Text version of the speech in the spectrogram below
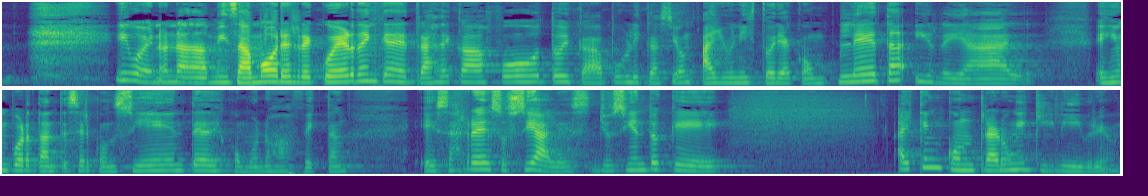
y bueno, nada, mis amores, recuerden que detrás de cada foto y cada publicación hay una historia completa y real. Es importante ser consciente de cómo nos afectan esas redes sociales. Yo siento que hay que encontrar un equilibrio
